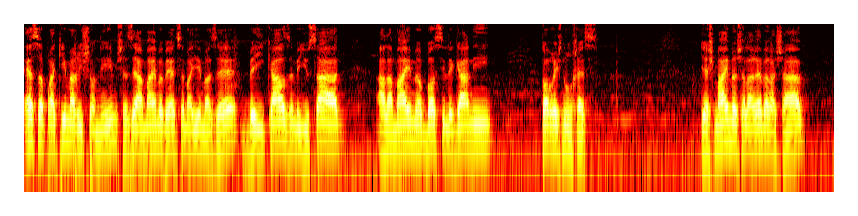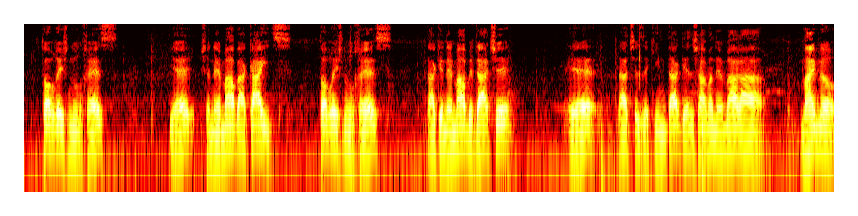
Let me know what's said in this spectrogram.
עשר פרקים הראשונים, שזה המיימר בעצם היום הזה, בעיקר זה מיוסד על המיימר בוסי לגני טוב רנ"ח. יש מיימר של הרב הרש"ב, טוב רנ"ח, שנאמר בקיץ, טוב רנ"ח, נאמר בדאצ'ה, דאצ'ה זה קינטה, כן, שם נאמר המיימר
